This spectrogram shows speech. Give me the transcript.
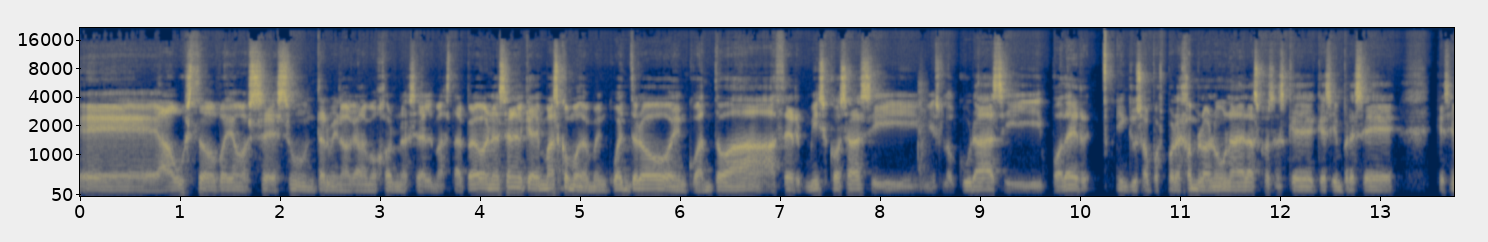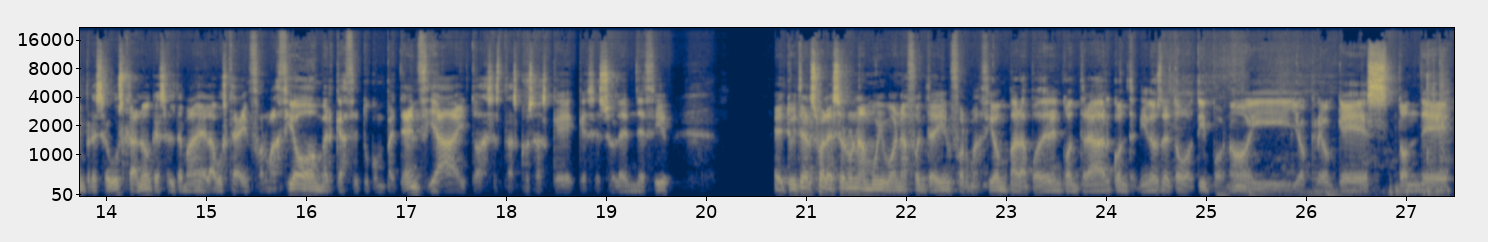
Eh, a gusto, podríamos, es un término que a lo mejor no es el más tal, pero bueno, es en el que más cómodo me encuentro en cuanto a hacer mis cosas y mis locuras y poder, incluso, pues por ejemplo, ¿no? una de las cosas que, siempre se, que siempre se busca, ¿no? que es el tema de la búsqueda de información, ver qué hace tu competencia y todas estas cosas que, que se suelen decir el Twitter suele ser una muy buena fuente de información para poder encontrar contenidos de todo tipo, ¿no? Y yo creo que es donde,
